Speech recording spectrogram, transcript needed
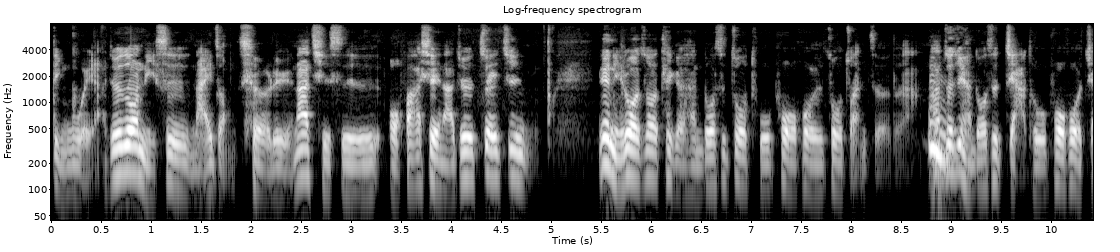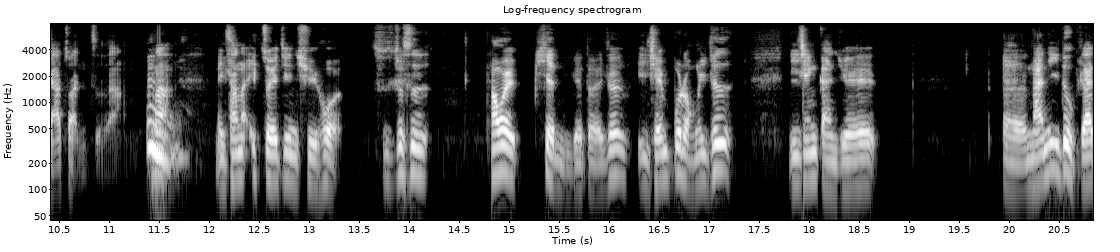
定位啊，就是说你是哪一种策略。那其实我发现啊，就是最近，因为你如果做 tick 很多是做突破或者做转折的啊，那最近很多是假突破或假转折啊，嗯、那你常常一追进去，或是就是他会骗你，对？就是以前不容易，就是以前感觉呃难易度比较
